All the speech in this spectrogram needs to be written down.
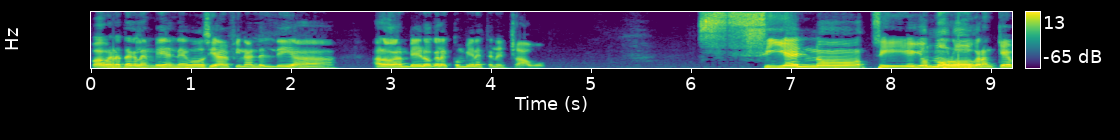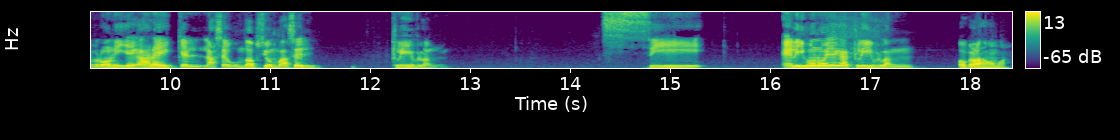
Pues acuérdate que le envíe el negocio y al final del día a los NBA lo que les conviene es tener chavo. Si él no, si ellos no logran que Bronny llegue a Lakers, la segunda opción va a ser Cleveland. Si el hijo no llega a Cleveland, Oklahoma,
